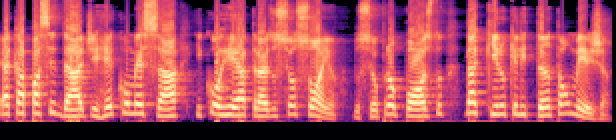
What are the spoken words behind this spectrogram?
é a capacidade de recomeçar e correr atrás do seu sonho, do seu propósito, daquilo que ele tanto almeja.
